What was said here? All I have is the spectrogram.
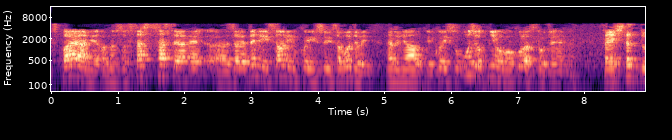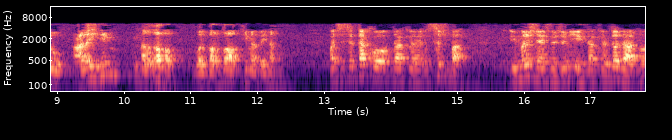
spajanje, odnosno stas- sastajanje e, zavedenih sa onim koji su ih zavodili na dunjalu, i koji su uzrok njihovog ulaska u džehennem. فيشتد عليهم الغضب والبغضاء فيما بينهم pa će se tako, dakle, sržba i mržnja između njih, dakle, dodatno,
